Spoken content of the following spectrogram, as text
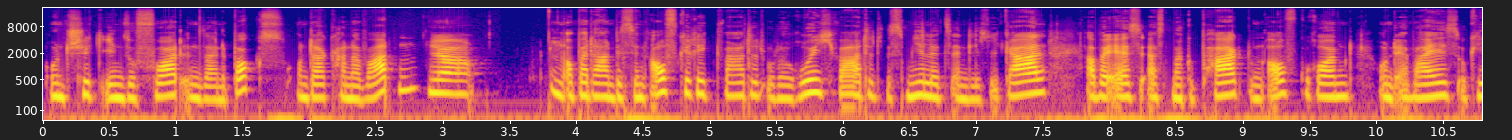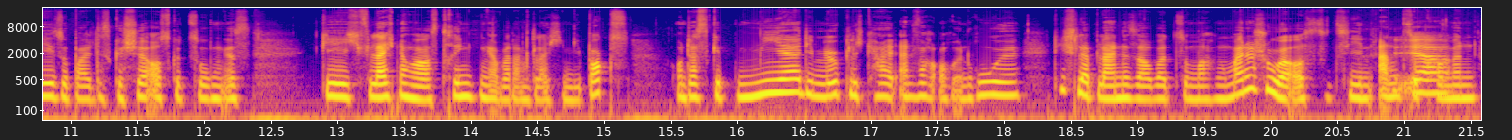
und schicke ihn sofort in seine Box und da kann er warten. Ja. Und ob er da ein bisschen aufgeregt wartet oder ruhig wartet, ist mir letztendlich egal. Aber er ist erstmal geparkt und aufgeräumt und er weiß, okay, sobald das Geschirr ausgezogen ist, gehe ich vielleicht nochmal was trinken, aber dann gleich in die Box und das gibt mir die Möglichkeit, einfach auch in Ruhe die Schleppleine sauber zu machen, meine Schuhe auszuziehen, anzukommen. Ja.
